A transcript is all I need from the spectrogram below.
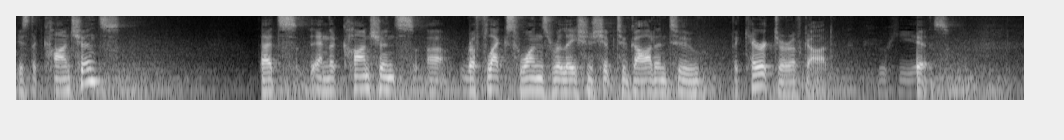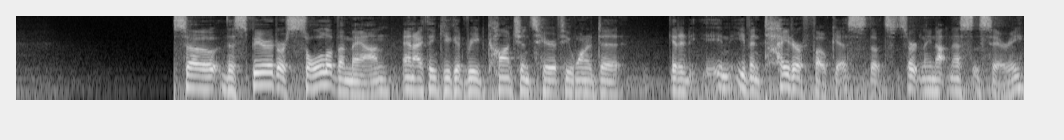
is the conscience that's, and the conscience uh, reflects one's relationship to God and to the character of God, who He is. So, the spirit or soul of a man, and I think you could read conscience here if you wanted to get it in even tighter focus, though it's certainly not necessary,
